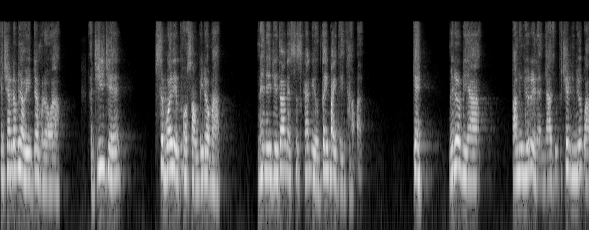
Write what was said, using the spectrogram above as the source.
ကချင်လူမျိုးရေးတက်မတော်ကအကြီးကျယ်စစ်ပွဲတွေဖော်ဆောင်ပြီးတော့မှနေနေဒေသနဲ့စစ်စခန်းတွေကိုသိမ့်ပိုက်တဲ့ခါမှာကဲမင်းတို့နေရာဘာလူမျိုးတွေလည်းအများစုကချင်လူမျိုးပါ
